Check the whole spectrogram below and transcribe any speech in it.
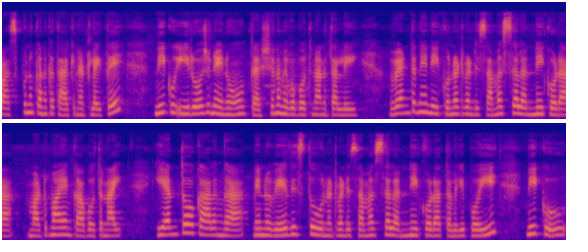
పసుపును కనుక తాకినట్లయితే నీకు ఈరోజు నేను దర్శనం ఇవ్వబోతున్నాను తల్లి. వెంటనే నీకున్నటువంటి సమస్యలన్నీ కూడా మటుమాయం కాబోతున్నాయి. ఎంతో కాలంగా నిన్ను వేధిస్తూ ఉన్నటువంటి సమస్యలన్నీ కూడా తొలగిపోయి నీకు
